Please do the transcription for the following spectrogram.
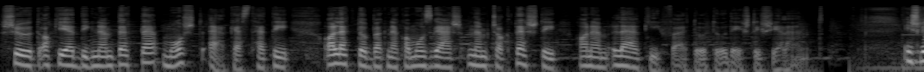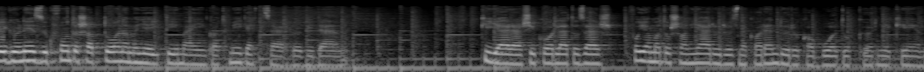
sőt, aki eddig nem tette, most elkezdheti. A legtöbbeknek a mozgás nem csak testi, hanem lelki feltöltődést is jelent. És végül nézzük fontosabb Tolna megyei témáinkat még egyszer röviden. Kijárási korlátozás, folyamatosan járőröznek a rendőrök a boltok környékén.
